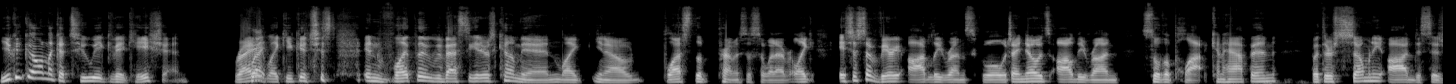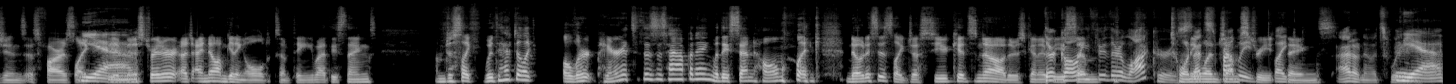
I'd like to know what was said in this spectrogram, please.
you could go on like a two week vacation right? Right. like you could just and let the investigators come in like you know bless the premises or whatever like it's just a very oddly run school which I know it's oddly run so the plot can happen but there's so many odd decisions as far as like the administrator I, I know I'm getting old because I'm thinking about these things I'm just like, would they have to like alert parents if this is happening? Would they send home like notices, like just so you kids know there's going to They're be going some through their lockers. Twenty One That's Jump Street like, things? I don't know. It's weird. yeah.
